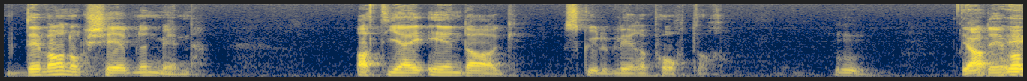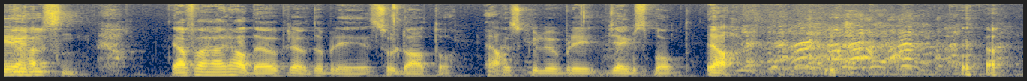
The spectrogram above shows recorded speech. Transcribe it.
Det var nok skjebnen min at jeg en dag skulle bli reporter. Mm. Ja, det var begynnelsen. Ja, for her hadde jeg jo prøvd å bli soldat òg. Ja. Jeg skulle jo bli James Bond. Ja. ja.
